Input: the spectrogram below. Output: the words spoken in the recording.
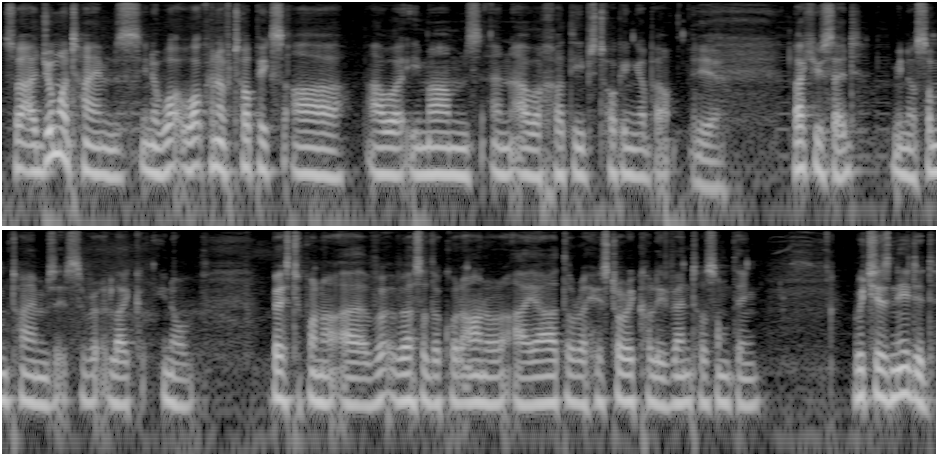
So at Jummah times, you know, what, what kind of topics are our imams and our khatibs talking about? yeah. Like you said, you know, sometimes it's like, you know, based upon a verse of the Quran or ayat or a historical event or something, which is needed.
